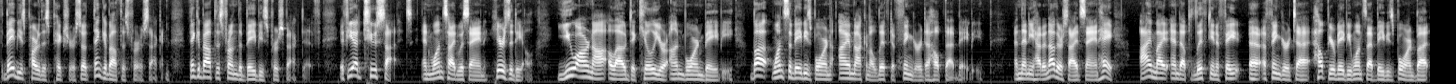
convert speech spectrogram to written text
the baby is part of this picture. So think about this for a second. Think about this from the baby's perspective. If you had two sides, and one side was saying, here's the deal. You are not allowed to kill your unborn baby, but once the baby's born, I am not going to lift a finger to help that baby. And then you had another side saying, hey, I might end up lifting a, fa- uh, a finger to help your baby once that baby's born, but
